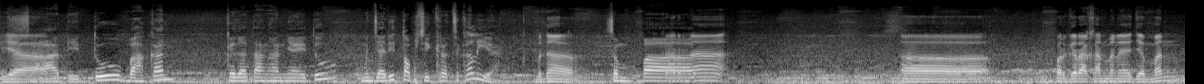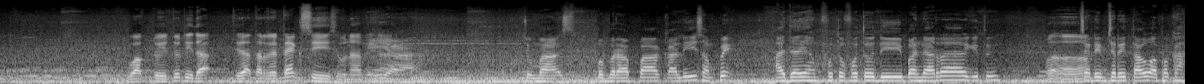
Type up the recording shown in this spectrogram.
ya Saat itu bahkan kedatangannya itu menjadi top secret sekali ya. benar. Sempat Karena eh, pergerakan manajemen waktu itu tidak tidak terdeteksi sebenarnya. iya. Cuma beberapa kali sampai ada yang foto-foto di bandara gitu. Heeh. Cari-cari tahu apakah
